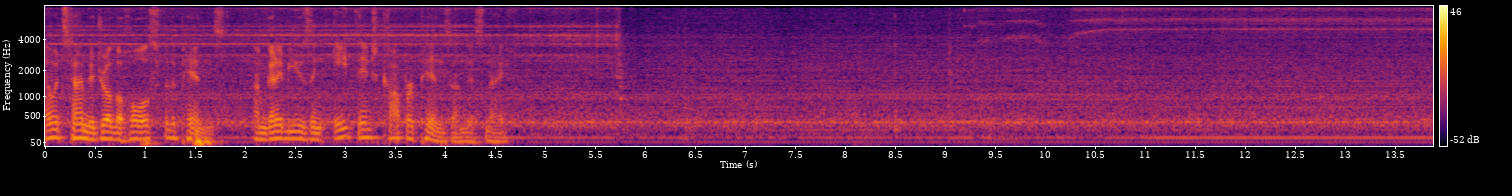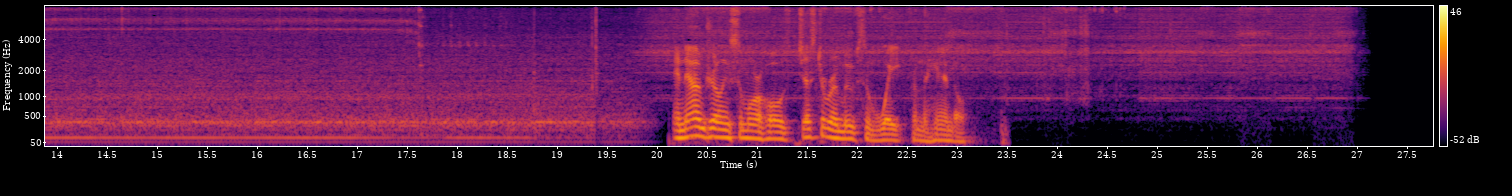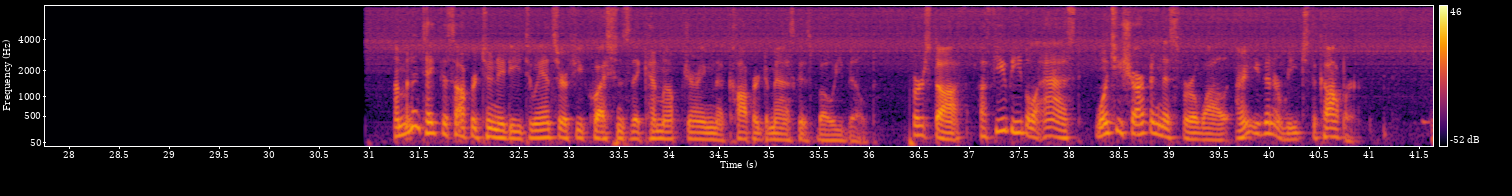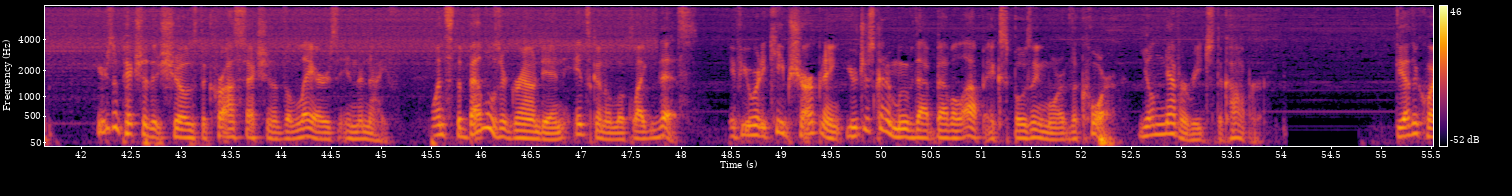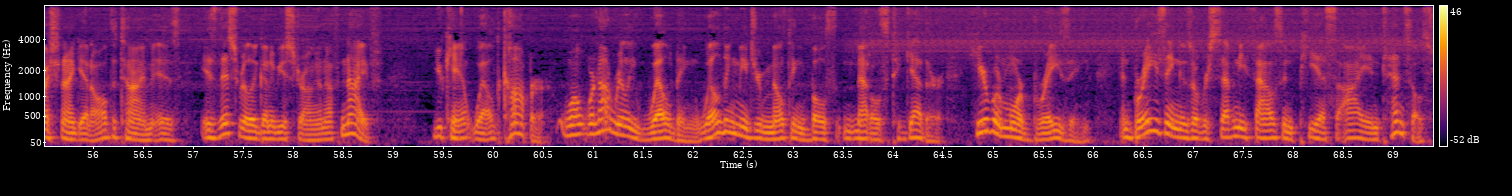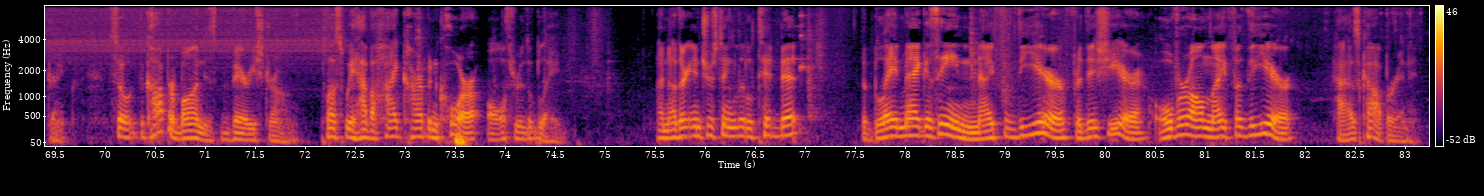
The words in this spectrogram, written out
Now it's time to drill the holes for the pins. I'm going to be using 8th inch copper pins on this knife. And now I'm drilling some more holes just to remove some weight from the handle. I'm going to take this opportunity to answer a few questions that come up during the copper Damascus Bowie build. First off, a few people asked, once you sharpen this for a while, aren't you going to reach the copper? Here's a picture that shows the cross section of the layers in the knife. Once the bevels are ground in, it's going to look like this. If you were to keep sharpening, you're just going to move that bevel up, exposing more of the core. You'll never reach the copper. The other question I get all the time is, is this really going to be a strong enough knife? You can't weld copper. Well, we're not really welding. Welding means you're melting both metals together. Here we're more brazing, and brazing is over 70,000 psi in tensile strength. So the copper bond is very strong. Plus, we have a high carbon core all through the blade. Another interesting little tidbit the Blade Magazine Knife of the Year for this year, overall Knife of the Year, has copper in it.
